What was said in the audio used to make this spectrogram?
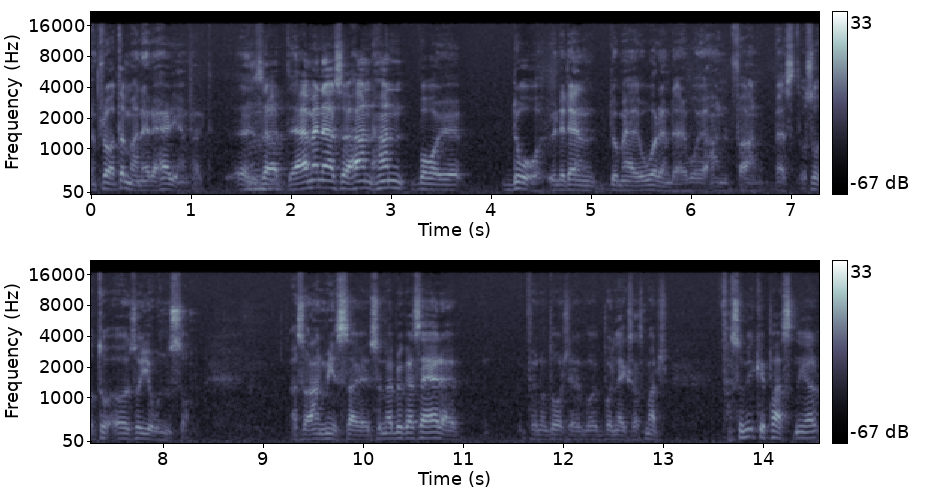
Jag pratade med honom i helgen faktiskt. Så att, ja, men alltså, han, han var ju då, under den, de här åren där, var ju han fan bäst. Och så, och så Jonsson. Alltså han missar ju, som jag brukar säga det, för något år sedan var på en Leksandsmatch. Fan så mycket passningar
